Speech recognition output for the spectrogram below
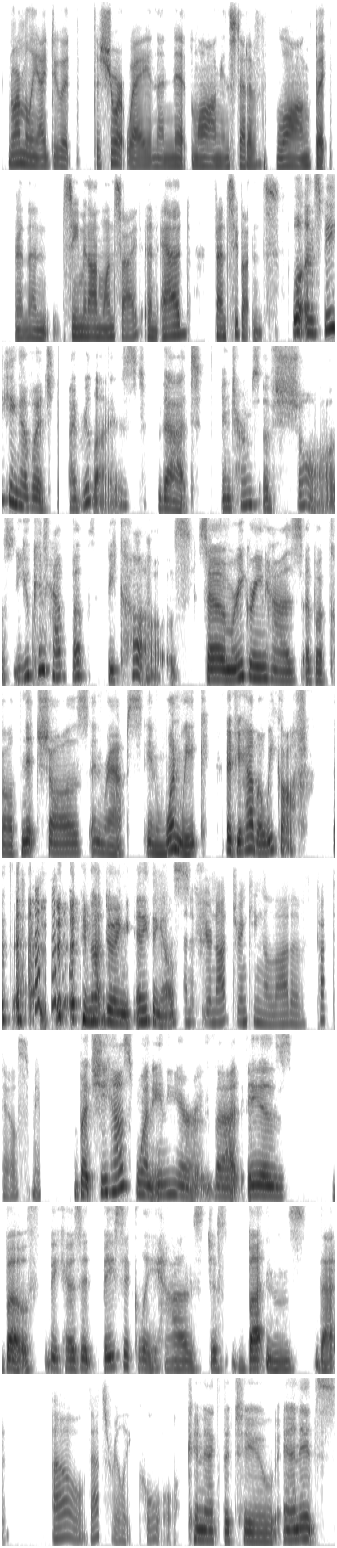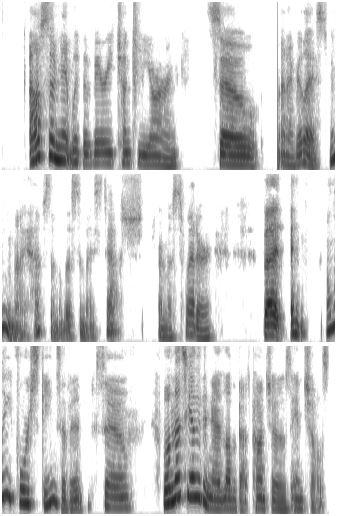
Normally I do it the short way and then knit long instead of long, but and then seam it on one side and add fancy buttons. Well, and speaking of which, I realized that in terms of shawls, you can have both because so Marie Green has a book called Knit Shawls and Wraps in one week if you have a week off, you're not doing anything else. And if you're not drinking a lot of cocktails, maybe. But she has one in here that is both because it basically has just buttons that oh that's really cool connect the two and it's also knit with a very chunky yarn so and i realized hmm i have some of this in my stash from a sweater but and only four skeins of it. So, well, and that's the other thing I love about ponchos and shawls.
